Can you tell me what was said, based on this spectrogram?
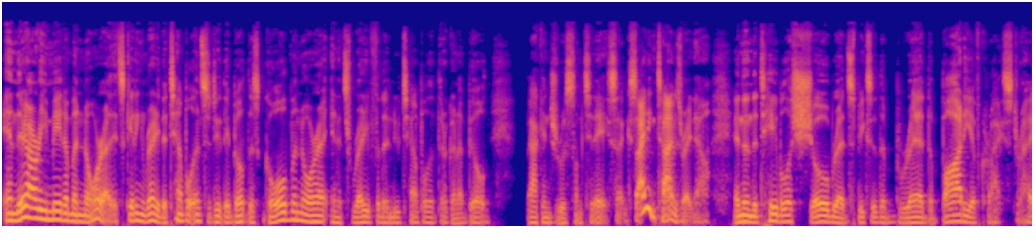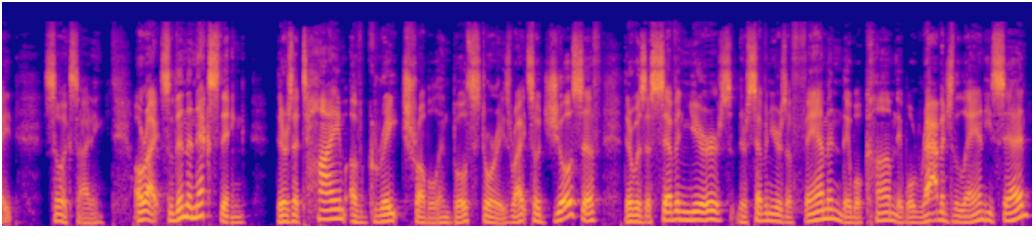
And they already made a menorah. It's getting ready. The Temple Institute, they built this gold menorah and it's ready for the new temple that they're going to build back in Jerusalem today. So exciting times right now. And then the table of showbread speaks of the bread, the body of Christ, right? So exciting. All right. So then the next thing, there's a time of great trouble in both stories, right? So Joseph, there was a seven years, there's seven years of famine. They will come, they will ravage the land, he said.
